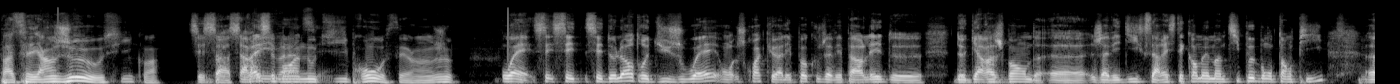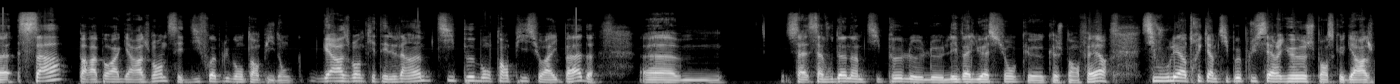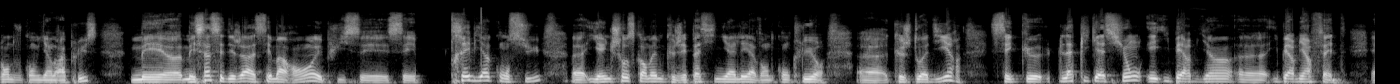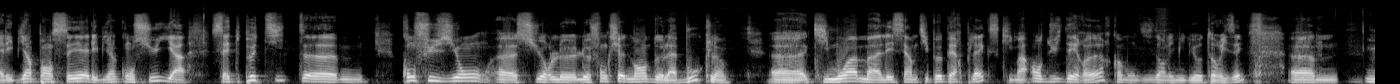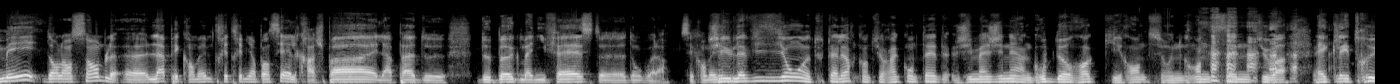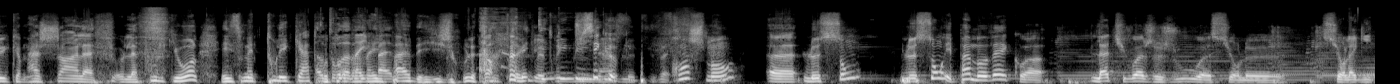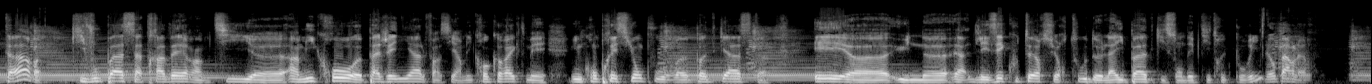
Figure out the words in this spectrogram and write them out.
Enfin, c'est un jeu aussi, quoi. c'est ça. Ça reste pas un outil pro, c'est un jeu. Ouais, c'est de l'ordre du jouet. Je crois qu'à l'époque où j'avais parlé de de GarageBand, euh, j'avais dit que ça restait quand même un petit peu bon tant pis. Euh, ça, par rapport à GarageBand, c'est dix fois plus bon tant pis. Donc GarageBand qui était déjà un petit peu bon tant pis sur iPad. Euh, ça, ça vous donne un petit peu le- le- l'évaluation que, que je peux en faire. Si vous voulez un truc un petit peu plus sérieux, je pense que GarageBand vous conviendra plus. Mais euh, mais ça c'est déjà assez marrant et puis c'est très bien conçu. Euh, Il y a une chose quand même que j'ai pas signalé avant de conclure euh, que je dois dire, c'est que l'application est hyper bien euh, hyper bien faite. Elle est bien pensée, elle est bien conçue. Il y a cette petite confusion sur le fonctionnement de la boucle euh, qui moi m'a laissé un petit peu perplexe, qui m'a enduit d'erreur, comme on dit dans les milieux autorisés. Euh, mais dans l'ensemble, euh, l'app est quand même très très bien pensée. Elle crache pas, elle a pas de de bugs manifestes, euh, donc voilà, c'est quand même. J'ai eu la vision euh, tout à l'heure quand tu racontais, de- j'imaginais un groupe de rock qui rentre sur une grande scène, tu vois, avec les trucs, machin, la, f- la foule qui hurle, et ils se mettent tous les quatre Autour autour, d'un iPad. iPad. et ils jouent leur truc, le truc Tu sais que franchement, euh, le son, le son est pas mauvais quoi. Là, tu vois, je joue euh, sur le sur la guitare, qui vous passe à travers un petit euh, un micro euh, pas génial, enfin si un micro correct, mais une compression pour euh, podcast et euh, une euh, les écouteurs surtout de l'iPad qui sont des petits trucs pourris. Les haut-parleurs.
